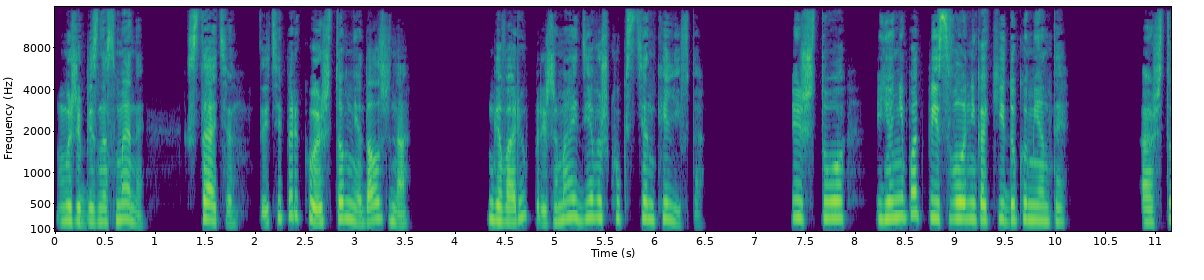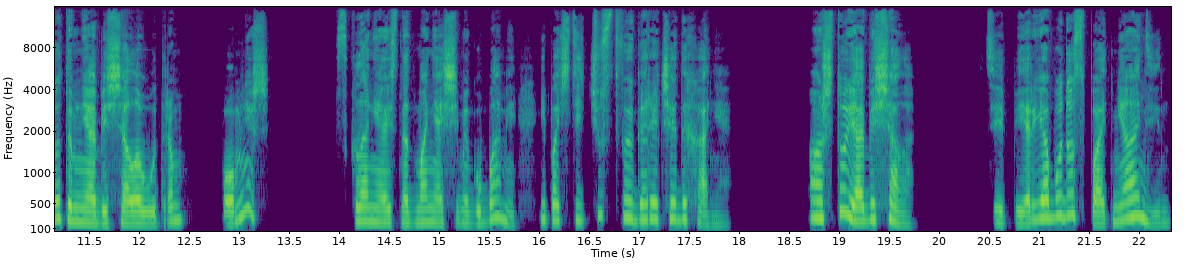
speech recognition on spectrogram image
Мы же бизнесмены. Кстати, ты теперь кое-что мне должна. Говорю, прижимая девушку к стенке лифта. И что? Я не подписывала никакие документы. А что ты мне обещала утром? Помнишь? Склоняюсь над манящими губами и почти чувствую горячее дыхание. А что я обещала? Теперь я буду спать не один.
